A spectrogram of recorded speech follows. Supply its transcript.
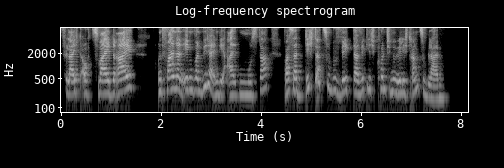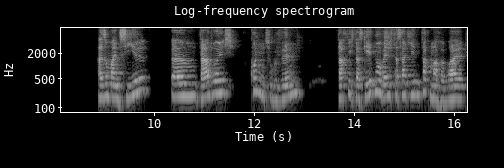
vielleicht auch zwei, drei und fallen dann irgendwann wieder in die alten Muster. Was hat dich dazu bewegt, da wirklich kontinuierlich dran zu bleiben? Also mein Ziel, ähm, dadurch Kunden zu gewinnen, dachte ich, das geht nur, wenn ich das halt jeden Tag mache, weil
